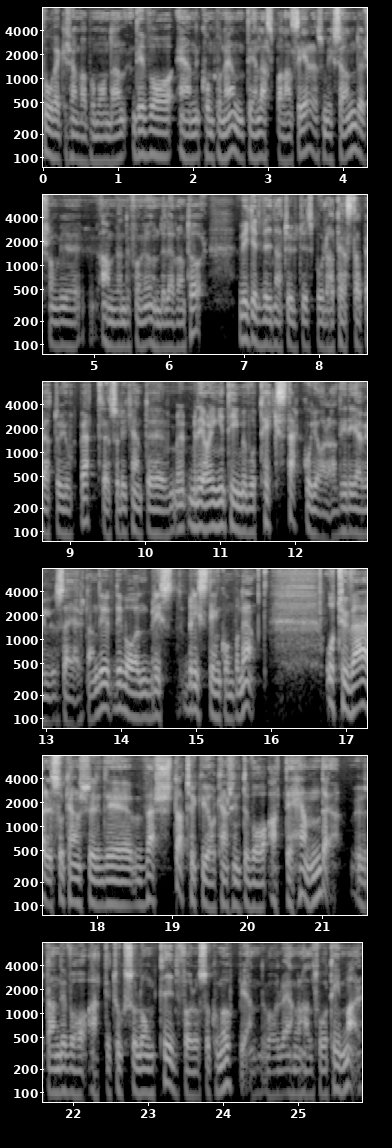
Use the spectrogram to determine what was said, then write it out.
två veckor sedan på måndagen, det var en komponent i en lastbalanserare som gick sönder som vi använde från en underleverantör. Vilket vi naturligtvis borde ha testat bättre och gjort bättre. Så det kan inte, men det har ingenting med vår tech-stack att göra. Det är det jag vill säga. Utan det, det var en brist, brist i en komponent. Och tyvärr så kanske det värsta tycker jag kanske inte var att det hände. Utan det var att det tog så lång tid för oss att komma upp igen. Det var väl en och en halv, två timmar.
